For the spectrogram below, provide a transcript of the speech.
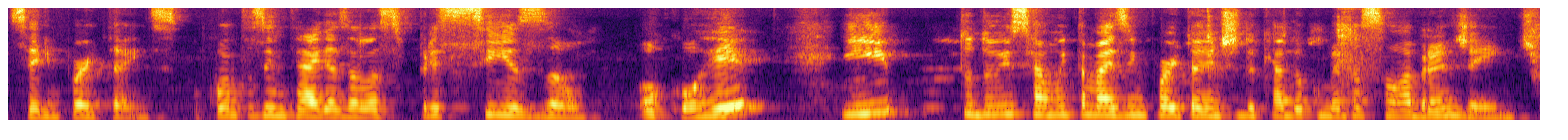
ser importantes, o quanto as entregas elas precisam ocorrer e tudo isso é muito mais importante do que a documentação abrangente.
